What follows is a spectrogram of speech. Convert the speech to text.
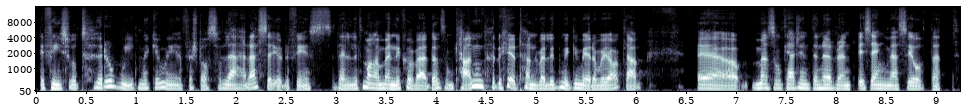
det finns otroligt mycket mer förstås att lära sig och det finns väldigt många människor i världen som kan redan väldigt mycket mer än vad jag kan. Men som kanske inte nödvändigtvis ägnar sig åt att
